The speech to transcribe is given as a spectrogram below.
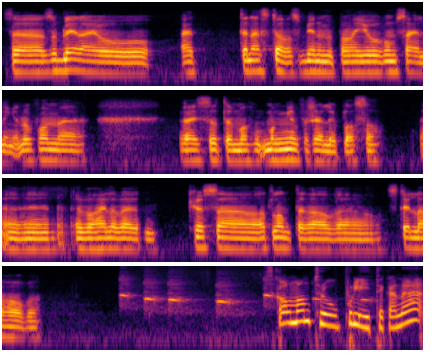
Så, så blir det jo Til neste år så begynner vi på den jordomseilingen. Da får vi reise til mange forskjellige plasser eh, over hele verden. Krysse Atlanterhavet og Stillehavet. Skal man tro politikerne,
